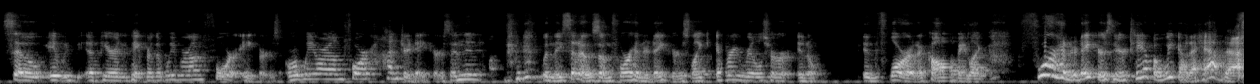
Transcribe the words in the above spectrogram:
So it would appear in the paper that we were on four acres or we were on 400 acres. And then when they said i was on 400 acres like every realtor in a, in florida called me like 400 acres near tampa we got to have that.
